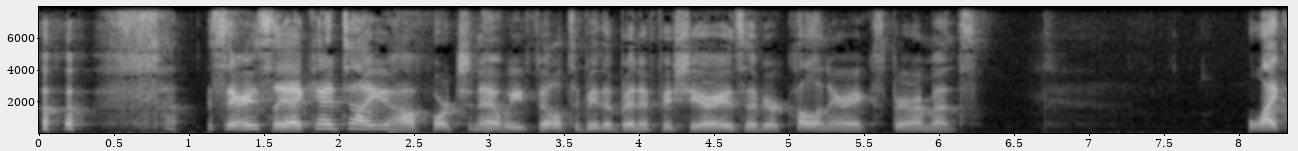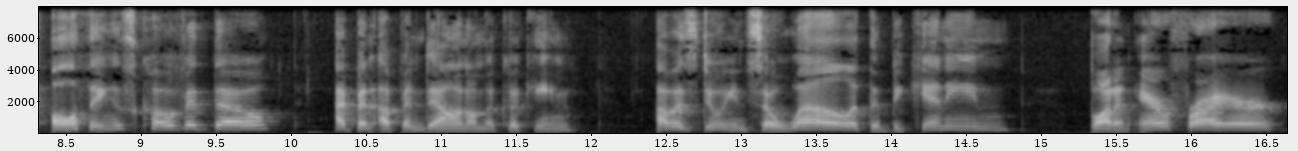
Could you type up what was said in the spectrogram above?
Seriously, I can't tell you how fortunate we feel to be the beneficiaries of your culinary experiments. Like all things COVID, though, I've been up and down on the cooking. I was doing so well at the beginning, bought an air fryer,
